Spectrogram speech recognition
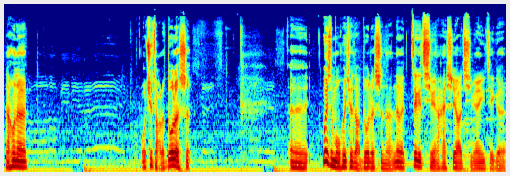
然后呢，我去找了多乐士，呃。为什么我会去找多乐士呢？那个这个起源还是要起源于这个，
